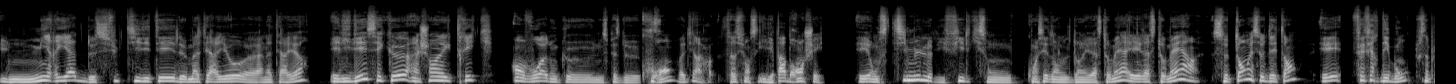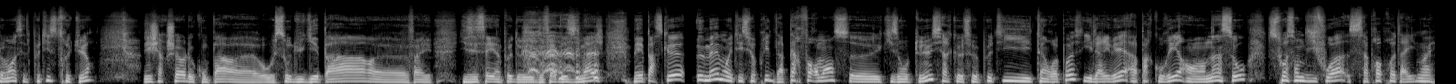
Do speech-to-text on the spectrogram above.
une myriade de subtilités de matériaux à l'intérieur. Et l'idée c'est qu'un champ électrique envoie donc une espèce de courant, on va dire. Alors, attention, il n'est pas branché et on stimule les fils qui sont coincés dans l'élastomère, et l'élastomère se tend et se détend et fait faire des bonds, tout simplement, à cette petite structure. Les chercheurs le comparent euh, au saut du guépard, euh, enfin, ils essayent un peu de, de faire des images, mais parce que eux-mêmes ont été surpris de la performance euh, qu'ils ont obtenue, c'est-à-dire que ce petit timbre-poste, il arrivait à parcourir en un saut 70 fois sa propre taille. Ouais.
